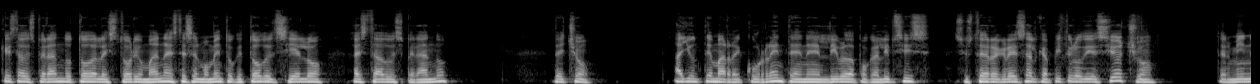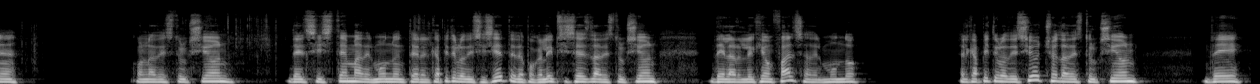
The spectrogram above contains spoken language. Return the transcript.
que ha estado esperando toda la historia humana, este es el momento que todo el cielo ha estado esperando. De hecho, hay un tema recurrente en el libro de Apocalipsis. Si usted regresa al capítulo 18, termina con la destrucción del sistema del mundo entero. El capítulo 17 de Apocalipsis es la destrucción de la religión falsa del mundo. El capítulo 18 es la destrucción de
